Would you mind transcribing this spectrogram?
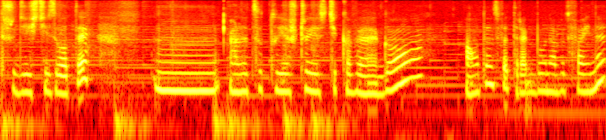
30 zł. Mm, ale co tu jeszcze jest ciekawego? O, ten sweterek był nawet fajny.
